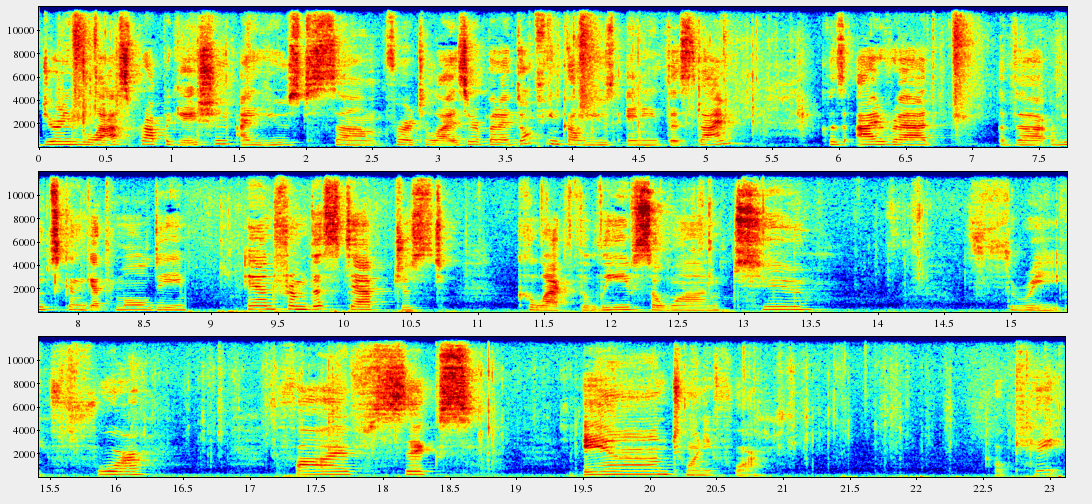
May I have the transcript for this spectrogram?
During the last propagation I used some fertilizer but I don't think I'll use any this time because I read the roots can get moldy. And from this step just collect the leaves. So one two three, four, five, six, and 24. Okay,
